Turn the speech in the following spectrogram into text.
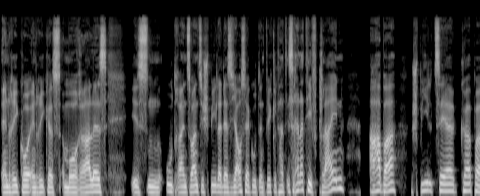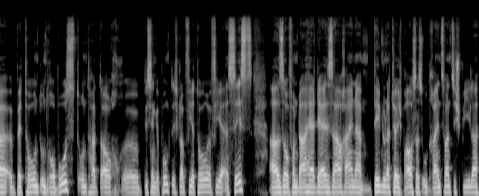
Enrico Enriquez Morales ist ein U23-Spieler, der sich auch sehr gut entwickelt hat, ist relativ klein, aber spielt sehr körperbetont und robust und hat auch ein äh, bisschen gepunktet. Ich glaube, vier Tore, vier Assists. Also von daher, der ist auch einer, den du natürlich brauchst als U23-Spieler,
